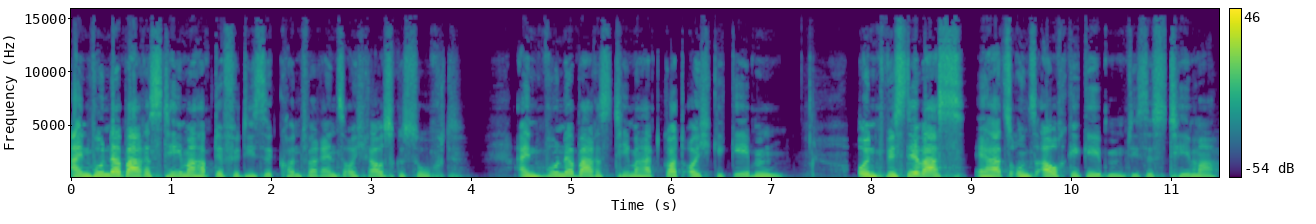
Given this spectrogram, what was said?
Ein wunderbares Thema habt ihr für diese Konferenz euch rausgesucht. Ein wunderbares Thema hat Gott euch gegeben. Und wisst ihr was? Er hat es uns auch gegeben, dieses Thema.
